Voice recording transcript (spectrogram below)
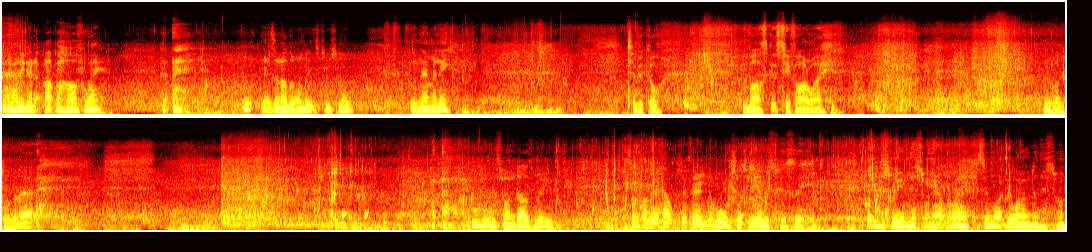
I only got it up halfway. oh, there's another one, but it's too small. Anemone. Typical. The basket's too far away. Move on top of that. Oh, this one does move. Sometimes it helps if they're in the water, to be honest. Because they, let me just move this one out of the way, because there might be one under this one.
